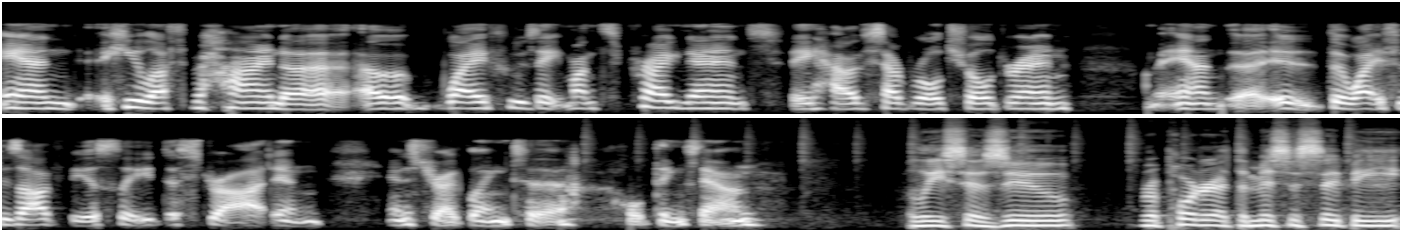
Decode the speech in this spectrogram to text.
and he left behind a, a wife who's eight months pregnant. They have several children, and uh, it, the wife is obviously distraught and, and struggling to hold things down. Alicia Zhu, reporter at the Mississippi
